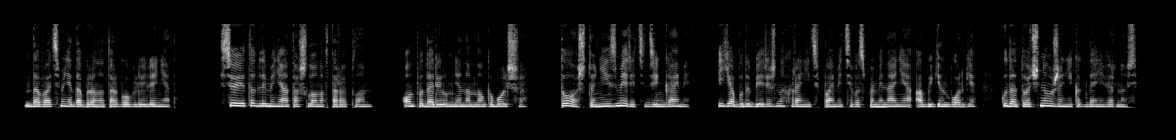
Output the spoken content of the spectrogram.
давать мне добро на торговлю или нет. Все это для меня отошло на второй план. Он подарил мне намного больше. То, что не измерить деньгами, и я буду бережно хранить в памяти воспоминания об Эгенборге, куда точно уже никогда не вернусь.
